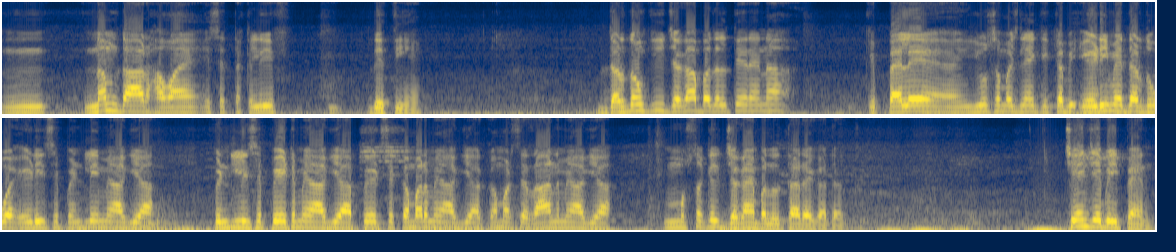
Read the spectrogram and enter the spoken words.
नमदार हवाएँ इसे तकलीफ़ देती हैं। दर्दों की जगह बदलते रहना कि पहले यूँ समझ लें कि कभी एड़ी में दर्द हुआ, एड़ी से पिंडली में आ गया पिंडली से पेट में आ गया, पेट से कमर में आ गया, कमर से रान में आ गया, मुस्तकिल जगहें बदलता रहेगा दर्द। Changeable pain.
